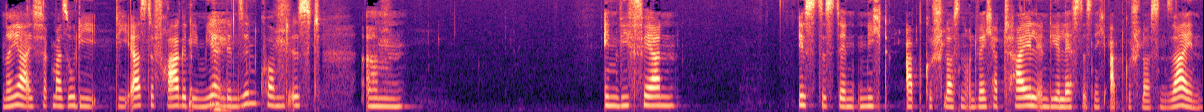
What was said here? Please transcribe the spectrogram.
Naja, ich sag mal so, die, die erste Frage, die mir in den Sinn kommt, ist, ähm, inwiefern ist es denn nicht abgeschlossen und welcher Teil in dir lässt es nicht abgeschlossen sein?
